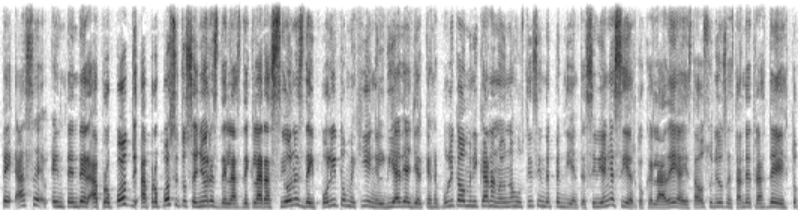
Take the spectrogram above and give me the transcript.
te hace entender, a propósito, señores, de las declaraciones de Hipólito Mejía en el día de ayer, que en República Dominicana no hay una justicia independiente. Si bien es cierto que la DEA y Estados Unidos están detrás de esto,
